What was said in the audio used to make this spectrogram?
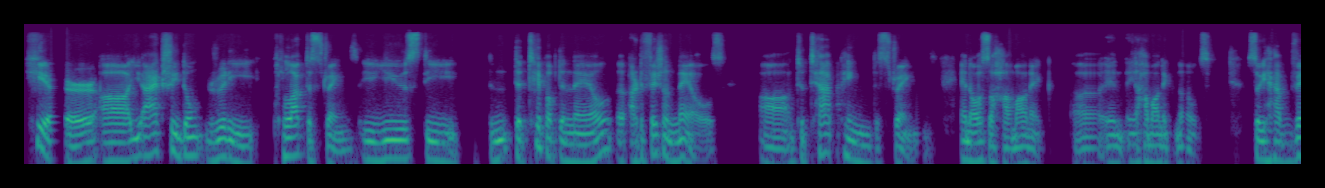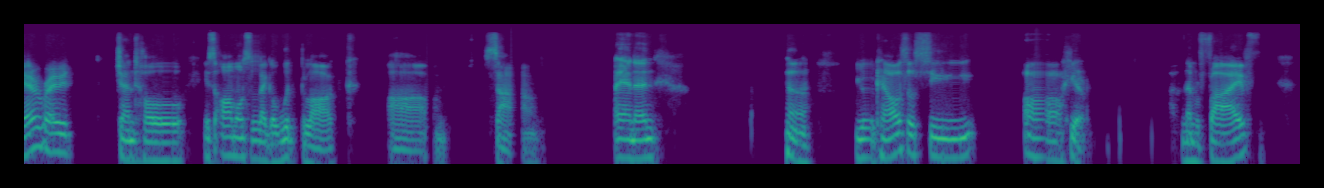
here, uh, you actually don't really pluck the strings. You use the, the, tip of the nail, uh, artificial nails, uh, to tapping the strings and also harmonic uh, in, in harmonic notes. So you have very, very gentle, it's almost like a wood block um, sound. And then uh, you can also see uh, here, number five,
